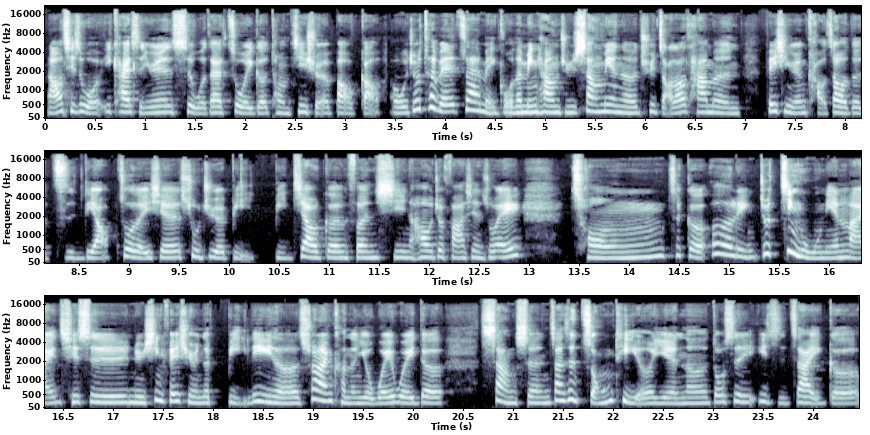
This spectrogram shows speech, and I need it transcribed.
然后其实我一开始因为是我在做一个统计学的报告，我就特别在美国的民航局上面。呢，去找到他们飞行员考照的资料，做了一些数据的比比较跟分析，然后就发现说，哎，从这个二零就近五年来，其实女性飞行员的比例呢，虽然可能有微微的。上升，但是总体而言呢，都是一直在一个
